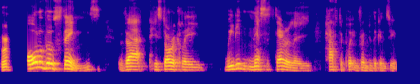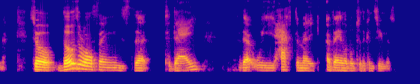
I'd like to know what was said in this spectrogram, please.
sure all of those things that historically we didn't necessarily have to put in front of the consumer. So those are all things that today that we have to make available to the consumers.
